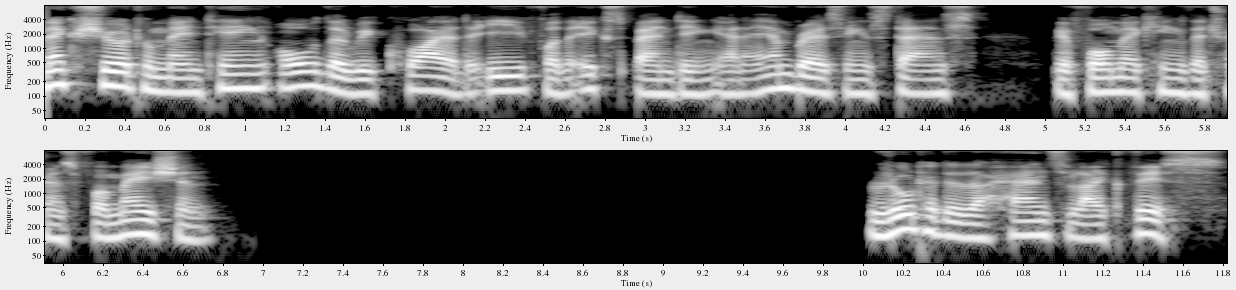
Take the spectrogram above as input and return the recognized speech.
Make sure to maintain all the required E for the expanding and embracing stance before making the transformation. Rotate the hands like this.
